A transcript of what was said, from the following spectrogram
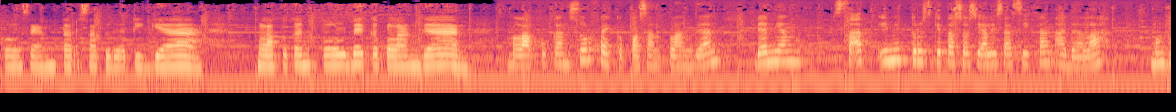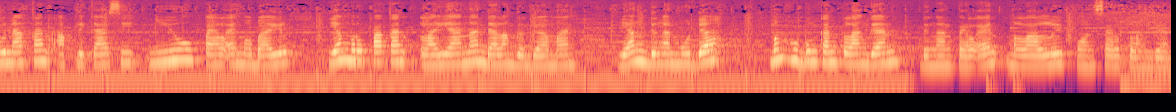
call center 123, melakukan callback ke pelanggan, melakukan survei kepuasan pelanggan dan yang saat ini terus kita sosialisasikan adalah menggunakan aplikasi New PLN Mobile yang merupakan layanan dalam genggaman yang dengan mudah menghubungkan pelanggan dengan PLN melalui ponsel pelanggan.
